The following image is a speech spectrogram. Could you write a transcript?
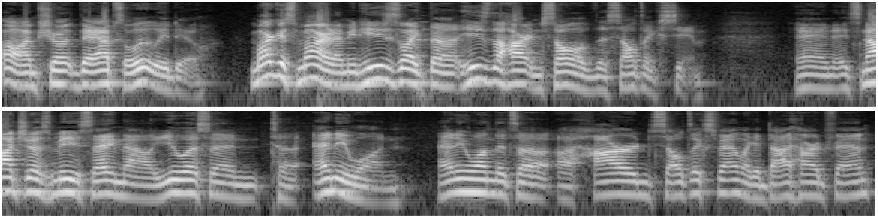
Oh, I'm sure they absolutely do. Marcus Smart, I mean, he's like the he's the heart and soul of the Celtics team. And it's not just me saying that. Like, you listen to anyone, anyone that's a, a hard Celtics fan, like a diehard fan,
